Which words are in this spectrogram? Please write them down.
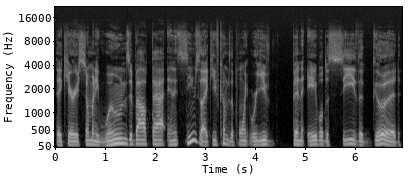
They carry so many wounds about that. And it seems like you've come to the point where you've been able to see the good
